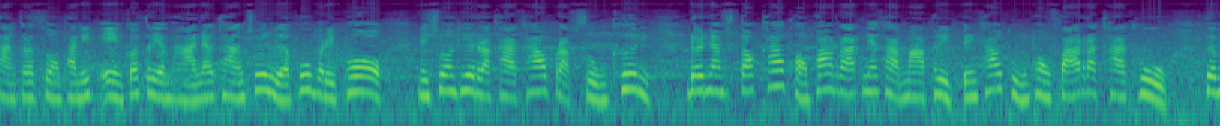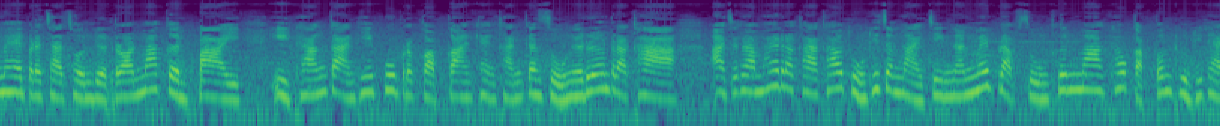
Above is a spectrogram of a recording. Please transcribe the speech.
ทางกระทรวงพาณิชย์เองก็เตรียมหาแนวทางช่วยเหลือผู้บริโภค ในช่วงที่ราคาข้าวปรับสูงขึ้น โดยนำสต็อกข้าวของภาครัฐเนี่ยค่ะมาผลิตเป็นข้าวถุงทงฟ้าราคาถูก เพื่อไม่ให้ประชาชนเดือดร้อนมากเกินไป อีกทั้งการที่ผู้ประกอบการแข่งขันกันสูงในเรื่องราคา อาจจะทำให้ราคาข้าวถุงที่จำหน่ายจริงนั้นไม่ปรับสูงขึ้นมากเท่ากับต้นทุนที่แท้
